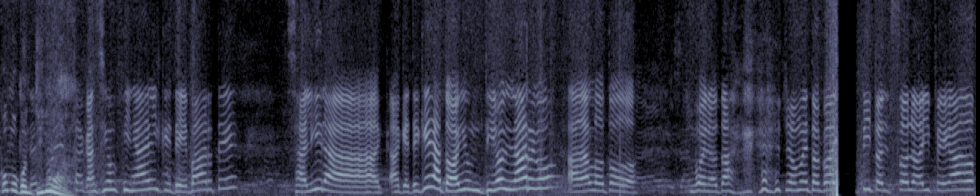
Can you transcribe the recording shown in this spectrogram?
¿Cómo continúa? Esa canción final que te parte, salir a, a que te queda todavía un tirón largo, a darlo todo. Bueno, ta, yo me tocó ahí tito el solo ahí pegado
